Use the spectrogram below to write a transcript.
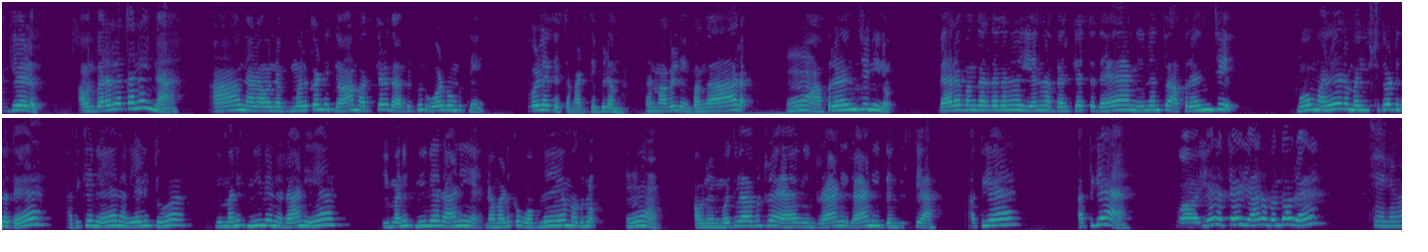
ಹಂಗೆ ಹೇಳು. ಅವ್ನು ಬರಲ್ಲ ತಾನೇ ಇನ್ನ? ಆ, ನಾನು ಅವನ ಮಲ್ಕೊಂಡಿದ್ನ ಮರ್ಕೆಳ್ಗ ಬಿಟ್ಬಿಟ್ಟು ಓಡ್ ಬಂದ್ಬಿಟ್ನಿ. ಒಳ್ಳೆ ಕೆಲಸ ಮಾಡ್ತಿ ಬಿಡಮ್ಮ. ನನ್ನ ಮಗಳು ಬಂಗಾರ. ಹ್ಞೂ ಅಪರಂಜಿ ನೀನು. ಬೇರೆ ಬಂಗಾರದಾಗ ಏನೋ ಬೆರ್ಕೆತ್ತದೆ ನೀನಂತೂ ಅಪರಂಜಿ. ಓ, ಮನೆ ನಮ್ಮ ಇಷ್ಟು ದೊಡ್ಡದತೆ ಅದಕ್ಕೇನೆ ನಾನು ಹೇಳಿದ್ದು, ಈ ಮನೆಗೆ ನೀನೇನೆ ರಾಣಿ? ಈ ಮನೆಗೆ ನೀನೇ ರಾಣಿ. ನಮ್ಮ ಅಣ್ಣಕ್ಕೆ ಒಬ್ಬನೇ ಮಗನು. ಹ್ಞೂ ಅವನನ್ನ ಮದುವೆ ಆಗ್ಬಿಟ್ರೆ ನೀನು ರಾಣಿ ರಾಣಿ ಇದ್ದಂಗೆ ಇರ್ತೀಯ? ಅತ್ತಿಗೆ? ಅತ್ತಿಗೆ? ಏನತ್ತೆ, ಯಾರೋ ಬಂದವ್ರೆ? ಚೆಲುವ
